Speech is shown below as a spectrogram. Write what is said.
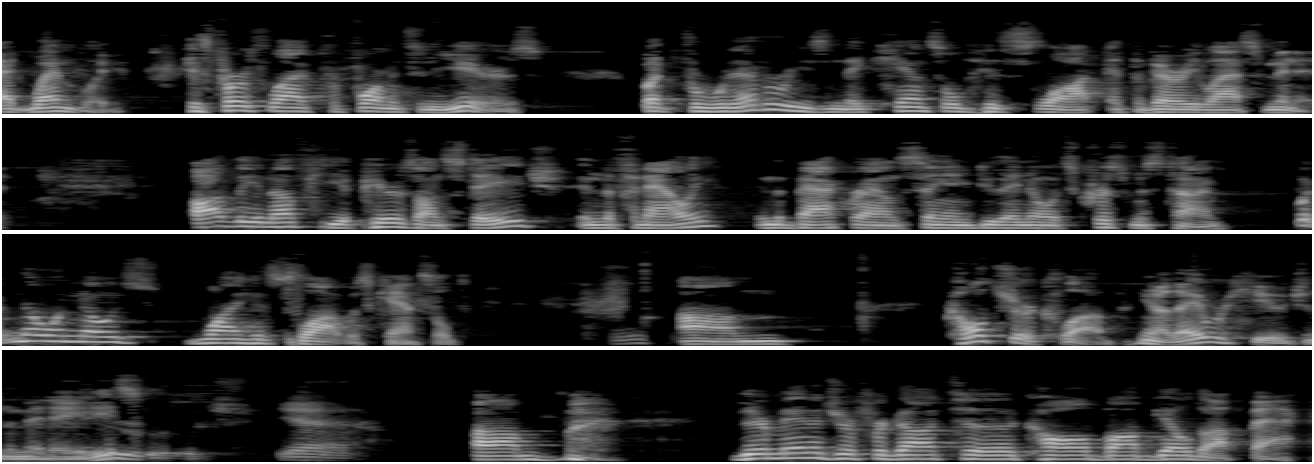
at Wembley, his first live performance in years. But for whatever reason, they canceled his slot at the very last minute. Oddly enough, he appears on stage in the finale in the background saying, Do They Know It's Christmas Time? But no one knows why his slot was canceled. Um, Culture Club, you know, they were huge in the mid 80s. Yeah. Um, their manager forgot to call Bob Geldof back.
